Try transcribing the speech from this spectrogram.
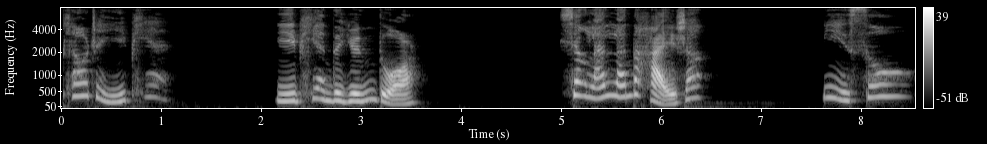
飘着一片一片的云朵，像蓝蓝的海上一艘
